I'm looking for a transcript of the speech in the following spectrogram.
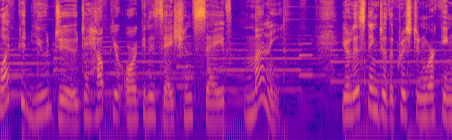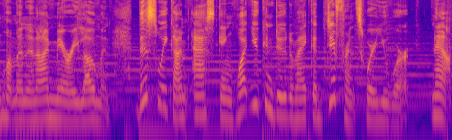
What could you do to help your organization save money? You're listening to The Christian Working Woman, and I'm Mary Lowman. This week, I'm asking what you can do to make a difference where you work. Now,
